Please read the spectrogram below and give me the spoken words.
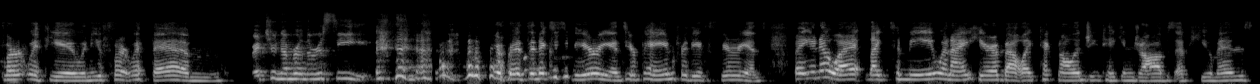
flirt with you and you flirt with them. Write your number on the receipt. it's an experience. You're paying for the experience. But you know what? Like to me, when I hear about like technology taking jobs of humans,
